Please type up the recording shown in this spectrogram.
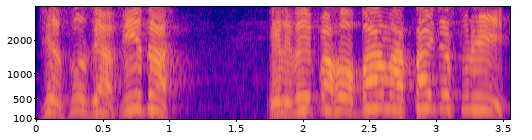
Jesus é a vida. Ele veio para roubar, matar e destruir.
